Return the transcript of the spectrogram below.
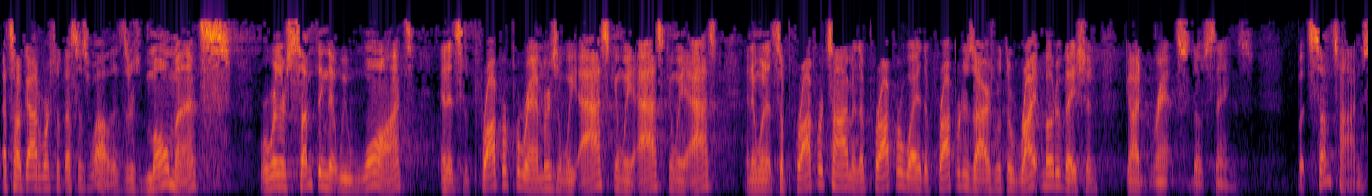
That's how God works with us as well. There's moments where there's something that we want and it's the proper parameters and we ask and we ask and we ask and then when it's the proper time and the proper way, the proper desires with the right motivation, God grants those things. But sometimes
